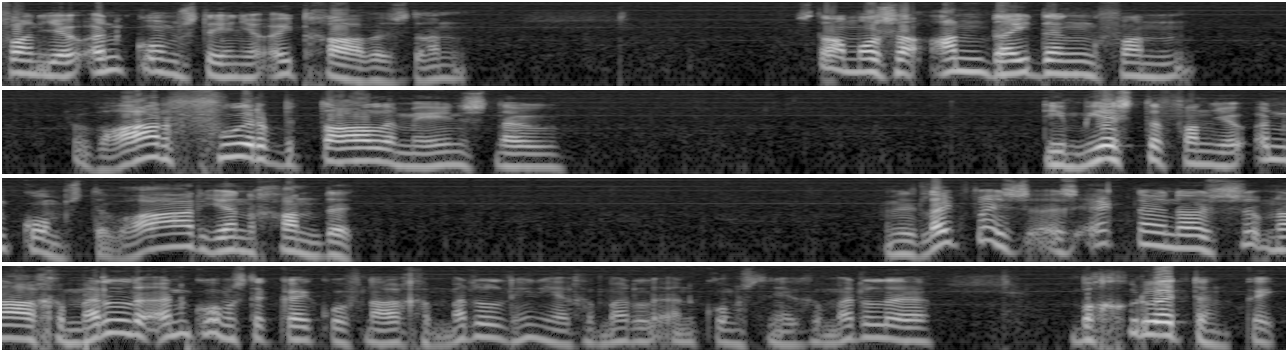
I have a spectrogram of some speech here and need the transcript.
van jou inkomste en jou uitgaves, dan staan ons een aanduiding van waarvoor betaal een mens nou die meeste van jou inkomste, waarin gaan dit? En het lyk my, as ek nou na, na gemiddelde inkomste kyk, of na gemiddelde, nie, nie gemiddelde inkomste, nie, gemiddelde begroting kyk,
